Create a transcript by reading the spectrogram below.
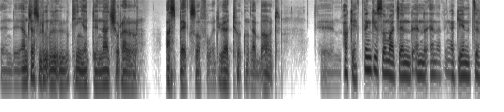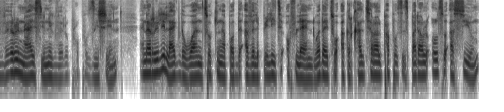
And uh, I'm just lo- looking at the natural aspects of what you are talking about. Um, okay, thank you so much. And, and, and I think, again, it's a very nice, unique value proposition. And I really like the one talking about the availability of land, whether it's for agricultural purposes, but I'll also assume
